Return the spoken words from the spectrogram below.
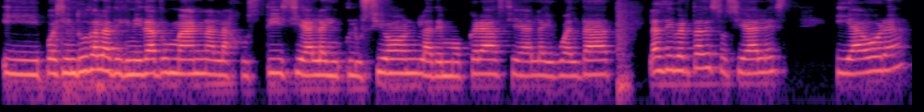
Y pues sin duda la dignidad humana, la justicia, la inclusión, la democracia, la igualdad, las libertades sociales y ahora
